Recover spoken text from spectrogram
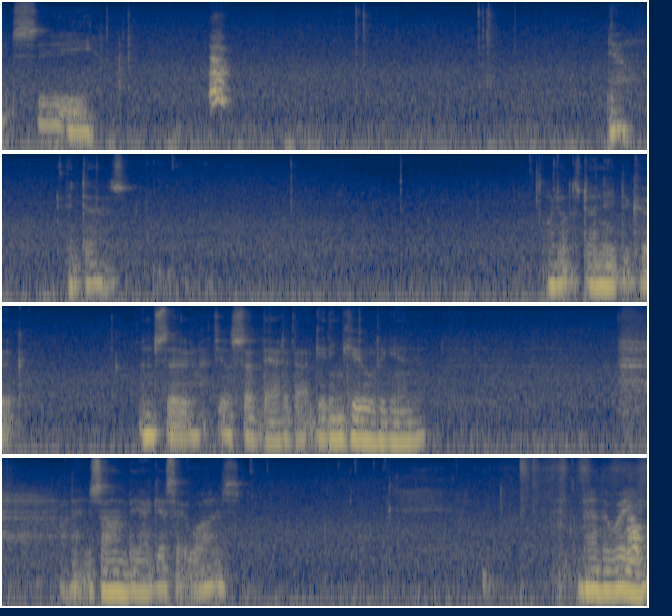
Let's see. Yeah, it does. What else do I need to cook? I'm so, I feel so bad about getting killed again. Well, that zombie, I guess it was. By the way, oh.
